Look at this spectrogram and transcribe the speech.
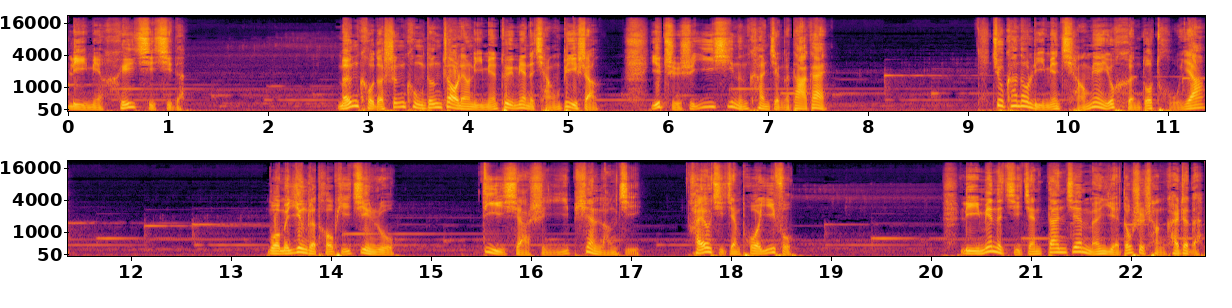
里面黑漆漆的。门口的声控灯照亮里面对面的墙壁上，也只是依稀能看见个大概。就看到里面墙面有很多涂鸦。我们硬着头皮进入。地下是一片狼藉，还有几件破衣服。里面的几间单间门也都是敞开着的，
